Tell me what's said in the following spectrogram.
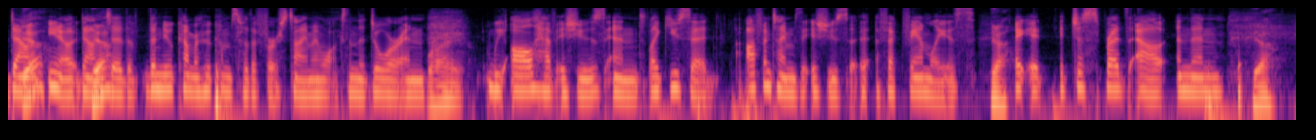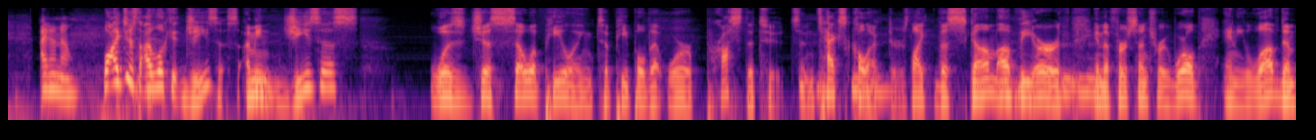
down, Yeah. you know, down Yeah. to the, the newcomer who comes for the first time and walks in the door. And Right. we all have issues. And like you said, oftentimes the issues affect families. Yeah. It, it, it just spreads out. And then, Yeah. I don't know. Well, I just I look at Jesus. I mean, Jesus was just so appealing to people that were prostitutes and mm-hmm. tax mm-hmm. collectors, like the scum of the mm-hmm. earth in the first century world, and he loved them.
